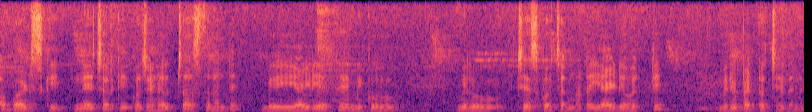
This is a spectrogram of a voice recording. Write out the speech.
ఆ బర్డ్స్కి నేచర్కి కొంచెం హెల్ప్ చేస్తానంటే మీరు ఈ ఐడియా అయితే మీకు మీరు చేసుకోవచ్చు అనమాట ఈ ఐడియా బట్టి మీరు పెట్టవచ్చు ఏదని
